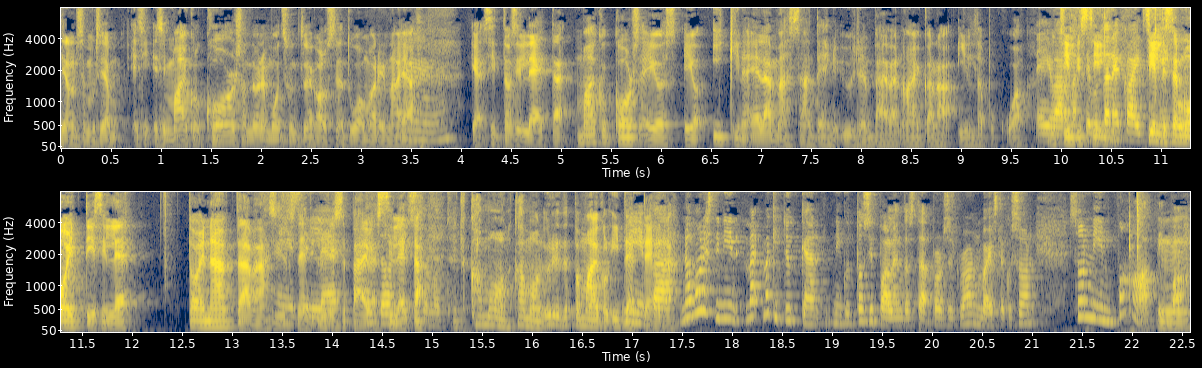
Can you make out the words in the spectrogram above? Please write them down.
siinä on semmoisia, esim. Michael Kors on tämmöinen muotisuunnittelija, joka on ollut siinä tuomarina, ja, mm. ja sitten on silleen, että Michael Kors ei, olisi, ei ole ikinä elämässään tehnyt yhden päivän aikana iltapukua. Ei Mut silti, varmasti, mutta silti, ne kaikki silti se niinku- moittii silleen, toi näyttää vähän siis Niin, niin, silleen, yhdessä päivässä silleen, että, että come on, come on, yritäpä Michael itse Niinpä. tehdä. No monesti niin, mä, mäkin tykkään niin kuin, tosi paljon tuosta Project Runwaysta, kun se on, se on niin vaativa. Mm.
